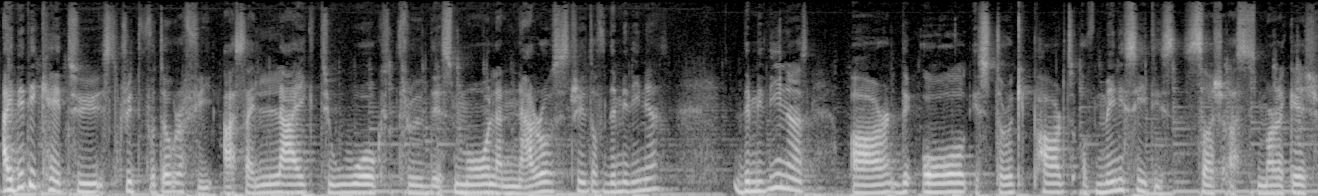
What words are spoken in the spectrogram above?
I dedicate to street photography as I like to walk through the small and narrow street of the Medinas. The Medinas are the old historic parts of many cities such as Marrakesh,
